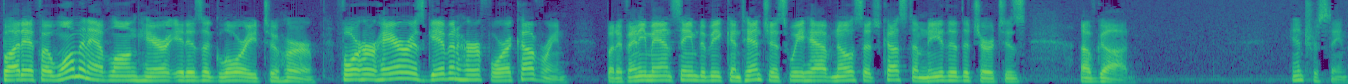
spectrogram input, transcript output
But if a woman have long hair, it is a glory to her. For her hair is given her for a covering. But if any man seem to be contentious, we have no such custom, neither the churches of God. Interesting.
